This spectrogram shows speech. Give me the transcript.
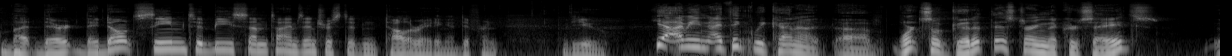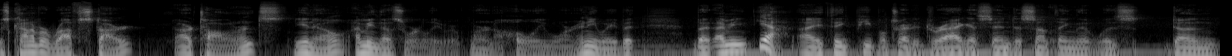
but they're they don't seem to be sometimes interested in tolerating a different view. Yeah, I mean, I think we kind of uh, weren't so good at this during the Crusades. It was kind of a rough start. Our tolerance, you know, I mean, those were really weren't a holy war anyway. But, but I mean, yeah, I think people try to drag us into something that was done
